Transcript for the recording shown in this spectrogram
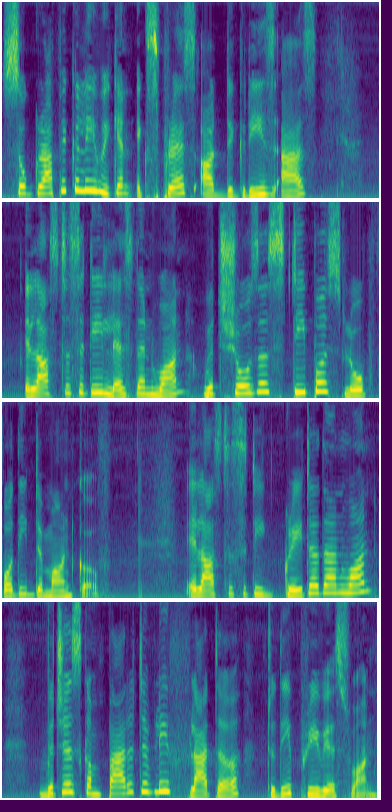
So graphically we can express our degrees as elasticity less than 1 which shows a steeper slope for the demand curve. Elasticity greater than 1 which is comparatively flatter to the previous one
